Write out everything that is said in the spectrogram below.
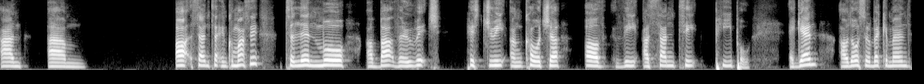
and um, Art Center in Kumasi to learn more about the rich history and culture of the Asante people. Again, I would also recommend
